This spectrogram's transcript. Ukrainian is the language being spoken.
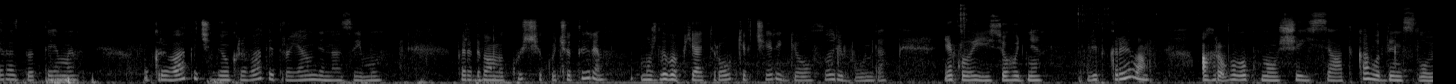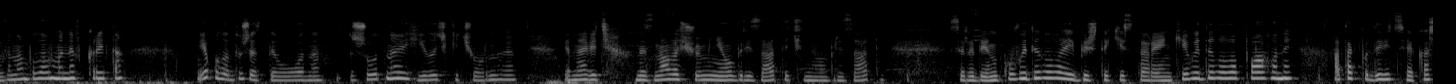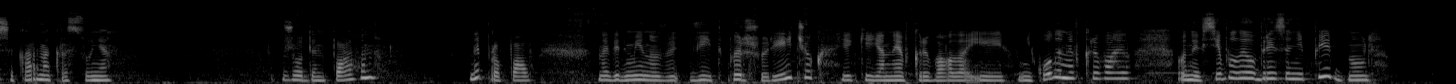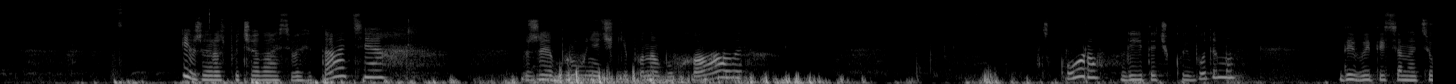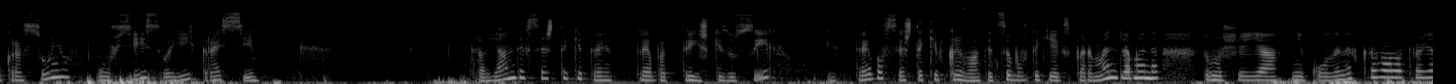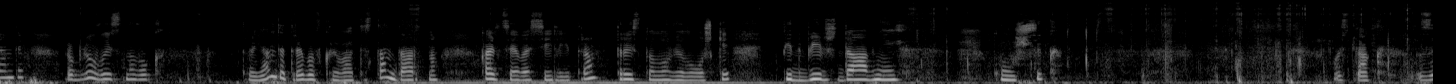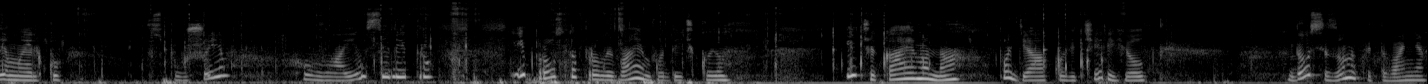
Зараз до теми укривати чи не укривати троянди на зиму. Перед вами кущику 4, можливо 5 років Cherry Girl Floribunda. Я коли її сьогодні відкрила, агроволокно 60 в один слой вона була в мене вкрита. Я була дуже здивована. Жодної гілочки чорної. Я навіть не знала, що мені обрізати чи не обрізати. Серединку видалила і більш такі старенькі видалила пагони. А так подивіться, яка шикарна красуня. Жоден пагон не пропав. На відміну від першорічок, які я не вкривала і ніколи не вкриваю. Вони всі були обрізані під нуль. І вже розпочалась вегетація. Вже брунячки понабухали. Скоро літочко і будемо дивитися на цю красуню у всій своїй красі. Троянди все ж таки треба трішки зусиль і треба все ж таки вкривати. Це був такий експеримент для мене, тому що я ніколи не вкривала троянди. Роблю висновок. Троянди треба вкривати стандартно. Кальцієва селітра, 3 столові ложки під більш давній кущик. Ось так земельку вспушуємо, ховаємо селітру і просто проливаємо водичкою. І чекаємо на подяку від Girl до сезону квітування.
